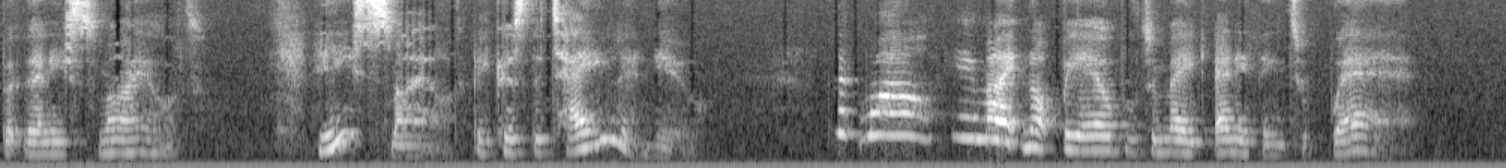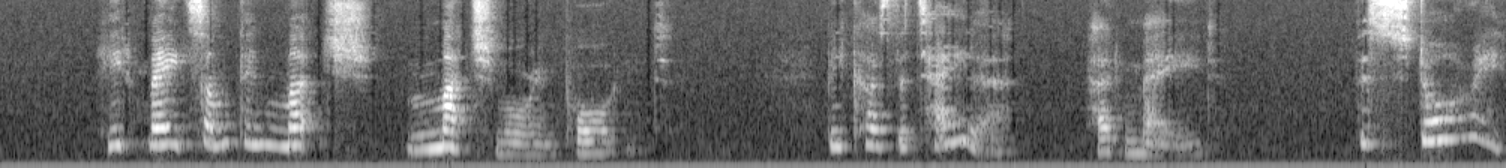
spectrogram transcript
But then he smiled. He smiled because the tailor knew that while he might not be able to make anything to wear, he'd made something much, much more important. Because the tailor had made the story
